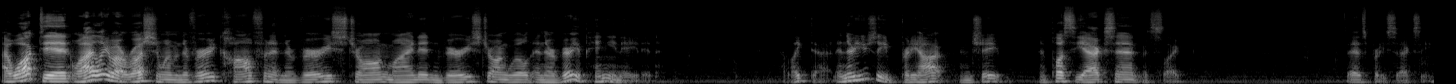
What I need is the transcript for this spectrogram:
I walked in. What I like about Russian women, they're very confident and they're very strong minded and very strong willed and they're very opinionated. I like that. And they're usually pretty hot in shape. And plus the accent, it's like, that's pretty sexy.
